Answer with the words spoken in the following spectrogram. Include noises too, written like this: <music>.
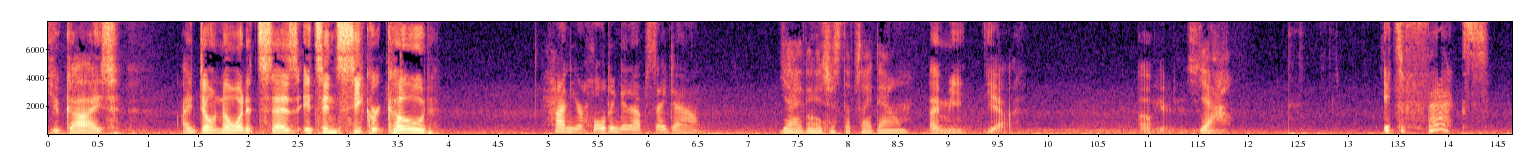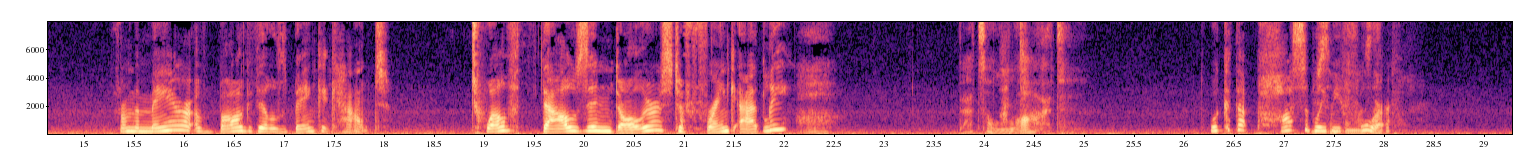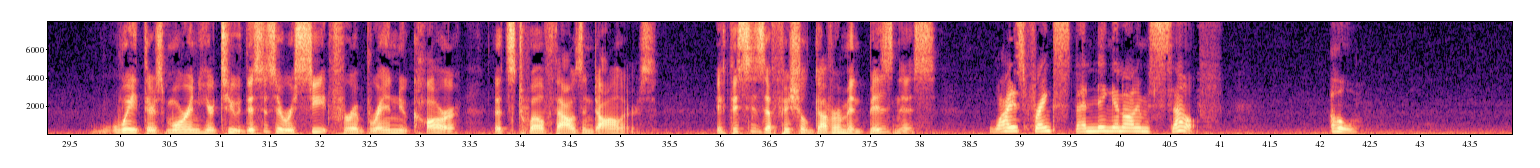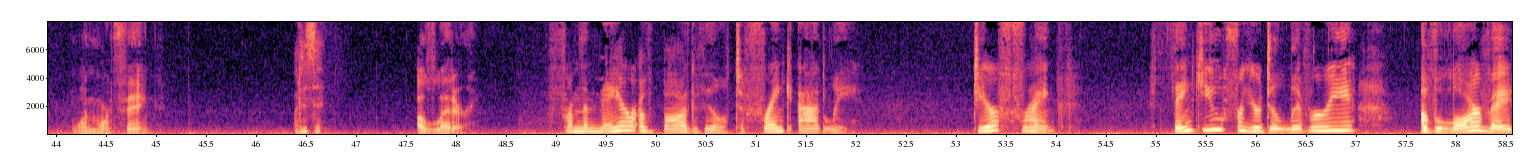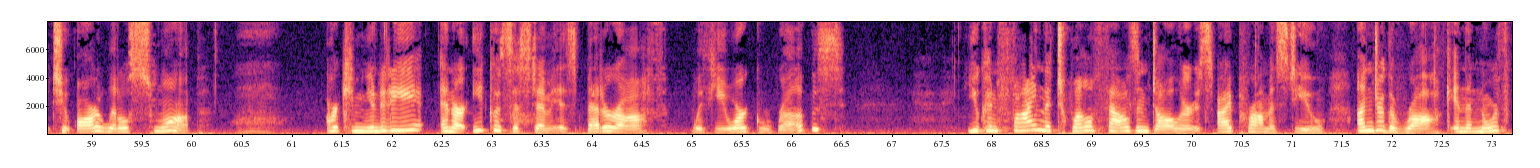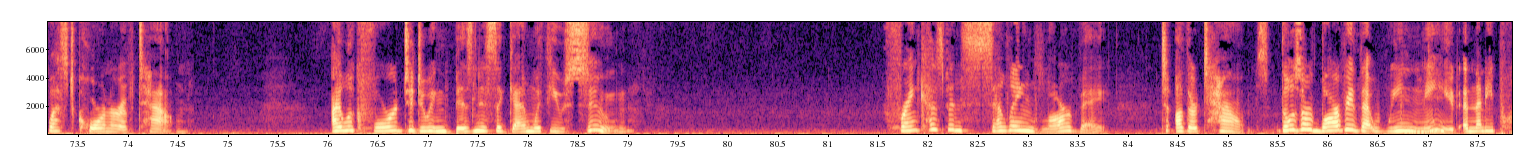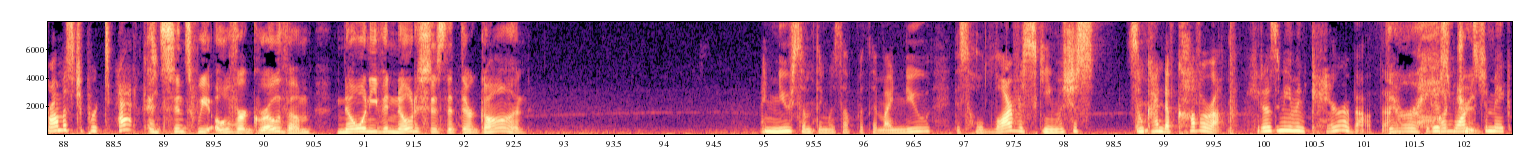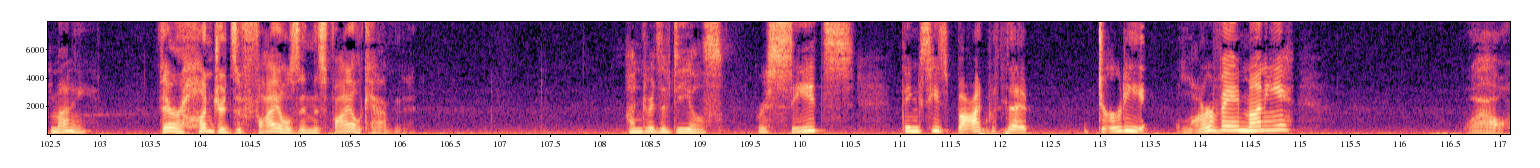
You guys, I don't know what it says. It's in secret code. Hun, you're holding it upside down. Yeah, I think it's oh. just upside down. I mean, yeah. Oh, here it is. Yeah. It's a fax from the mayor of Bogville's bank account. $12,000 to Frank Adley? <gasps> That's a lot. What could that possibly be for? Wait, there's more in here too. This is a receipt for a brand new car that's $12,000. If this is official government business, Why is Frank spending it on himself? Oh, one more thing What is it? a letter. from the mayor of Bogville to Frank Adley. Dear Frank, thank you for your delivery of larvae to our little swamp. Our community and our ecosystem is better off with your grubs. You can find the $12,000 I promised you under the rock in the northwest corner of town. I look forward to doing business again with you soon. Frank has been selling larvae to other towns. Those are larvae that we mm-hmm. need and that he promised to protect. And since we overgrow them, no one even notices that they're gone. I knew something was up with him. I knew this whole larva scheme was just some kind of cover up. he doesn't even care about them. There are he just wants to make money. There are hundreds of files in this file cabinet. Hundreds of deals. Receipts, things he's bought with the dirty larvae money. Wow.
